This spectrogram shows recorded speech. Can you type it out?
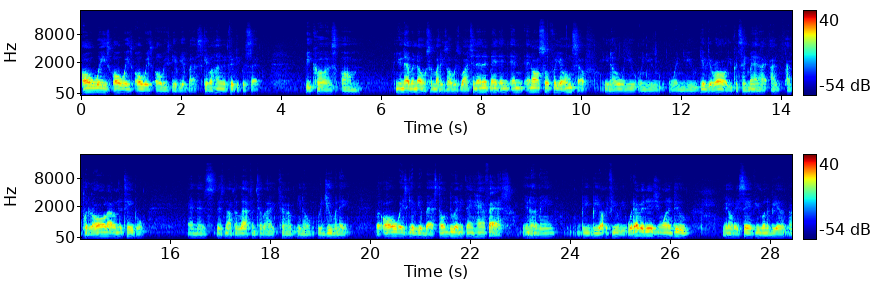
always, always, always, always give your best. Give 150%. Because um, you never know. Somebody's always watching. And, it, and, and, and also for your own self. You know, when you when you when you give your all, you could say, "Man, I, I, I put it all out on the table, and there's there's nothing left until I you know rejuvenate." But always give your best. Don't do anything half-ass. You know what I mean? Be be if you whatever it is you want to do, you know, they say if you're going to be a, a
